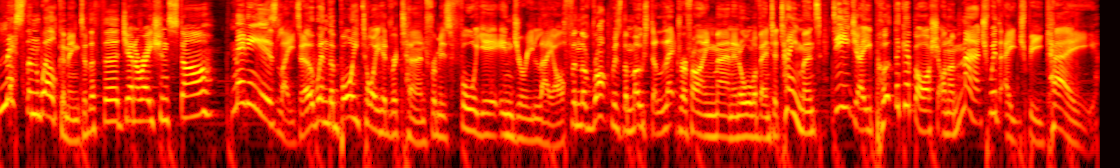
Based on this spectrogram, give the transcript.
less than welcoming to the third generation star. Many years later, when the boy toy had returned from his four year injury layoff and The Rock was the most electrifying man in all of entertainment, DJ put the kibosh on a match with HBK.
